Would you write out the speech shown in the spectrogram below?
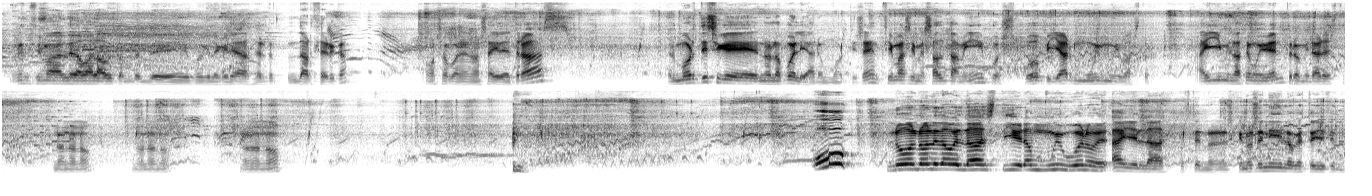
encima le daba el auto en vez de... porque le quería dar cerca. Vamos a ponernos ahí detrás. El Mortis sí que nos la puede liar un Mortis, ¿eh? Encima si me salta a mí, pues puedo pillar muy, muy vasto. Ahí Jimmy lo hace muy bien, pero mirar esto. No, no, no. No, no, no. No, no, no. ¡Oh! No, no le he dado el dash, tío, era muy bueno. Ay, el dash, es que no sé ni lo que estoy diciendo.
